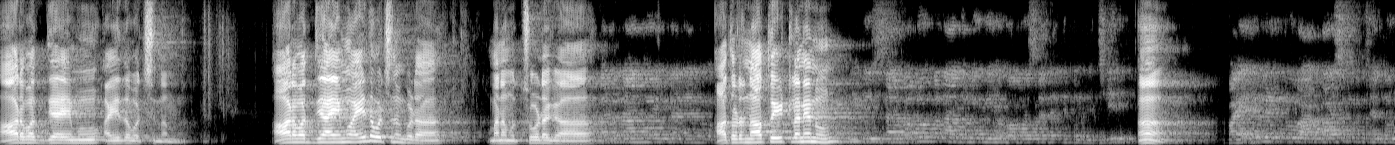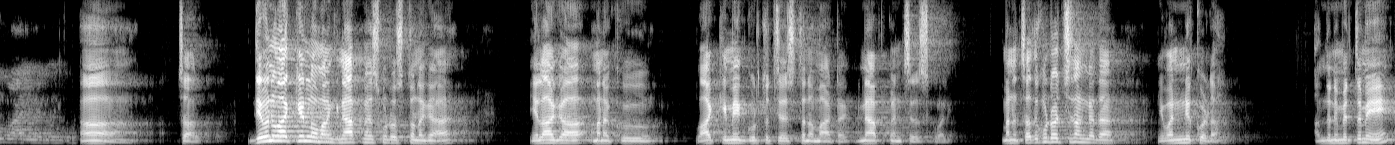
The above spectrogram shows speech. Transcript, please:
ఆరవ అధ్యాయము ఐదవ వచనం. ఆరవ అధ్యాయము ఐదవ వచనం కూడా మనము చూడగా అతడు నాతో ఇట్లా నేను చాలు. దేవుని వాక్యంలో మనం జ్ఞాపకం వేసుకుంటూ వస్తుండగా ఇలాగా మనకు వాక్యమే గుర్తు చేస్తున్న మాట జ్ఞాపకం చేసుకోవాలి. మనం చదువుకుంటూ వచ్చినాం కదా ఇవన్నీ కూడా. అందునిమిత్తమే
